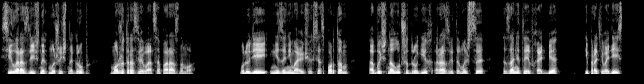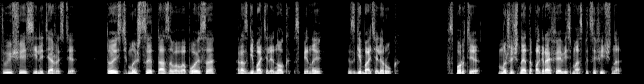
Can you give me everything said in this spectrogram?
сила различных мышечных групп может развиваться по-разному. У людей, не занимающихся спортом, обычно лучше других развиты мышцы, занятые в ходьбе и противодействующие силе тяжести, то есть мышцы тазового пояса разгибатели ног, спины, сгибатели рук. В спорте мышечная топография весьма специфична.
